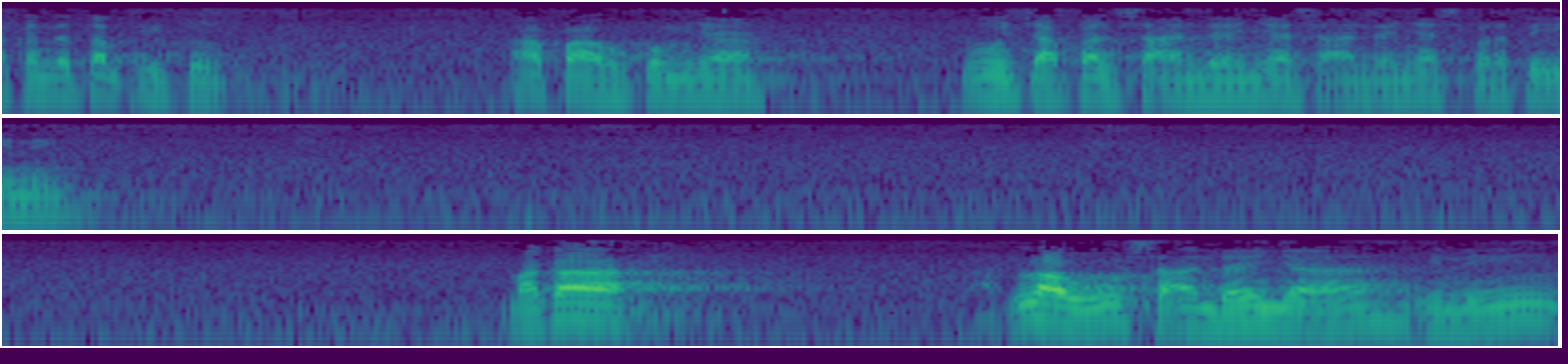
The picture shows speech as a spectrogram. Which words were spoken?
akan tetap hidup. Apa hukumnya mengucapkan seandainya seandainya seperti ini? Maka lau seandainya ini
